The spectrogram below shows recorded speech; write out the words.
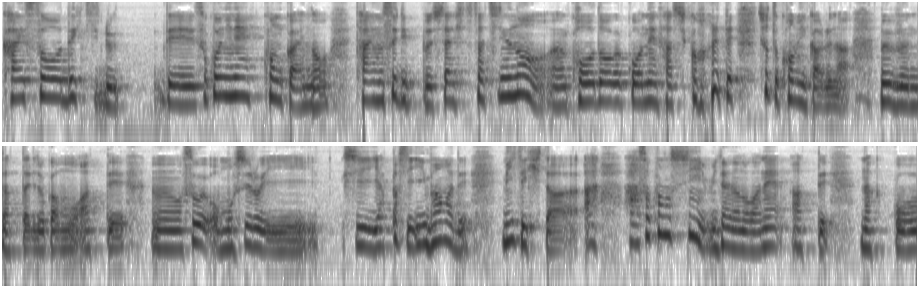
回想できる。で、そこにね、今回のタイムスリップした人たちの行動がこうね、差し込まれて、ちょっとコミカルな部分だったりとかもあって、うん、すごい面白いし、やっぱし今まで見てきた、あ、あそこのシーンみたいなのがね、あって、なんかこう、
